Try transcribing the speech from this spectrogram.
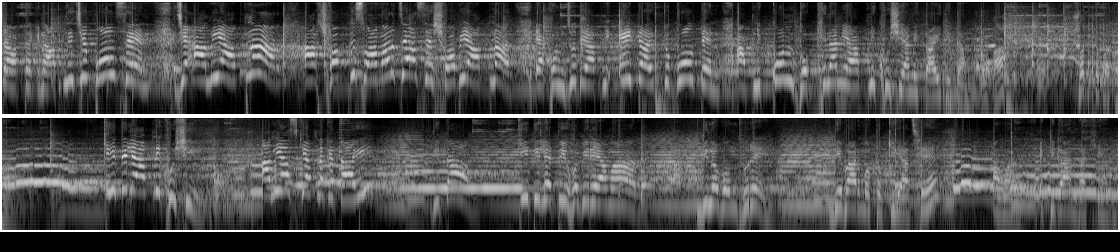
চাওয়ার থাকে না। আপনি যে বলছেন যে আমি আপনার আর সব কিছু আমার যে আছে সবই আপনার এখন যদি আপনি এইটা একটু বলতেন আপনি কোন দক্ষিণা নিয়ে আপনি খুশি আমি তাই দিতাম। সত্য কথা। খুশি। আমি আজকে আপনাকে তাই দিতাম। কি দিলে তুই হবি রে আমার? দীনবন্ধু রে দেবার মতো কি আছে? আমার একটি গান রাখি আমি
